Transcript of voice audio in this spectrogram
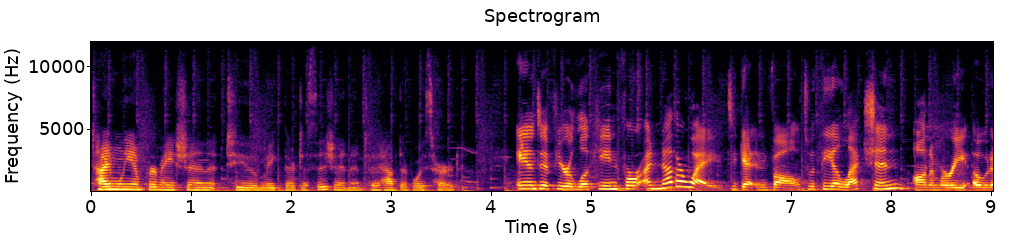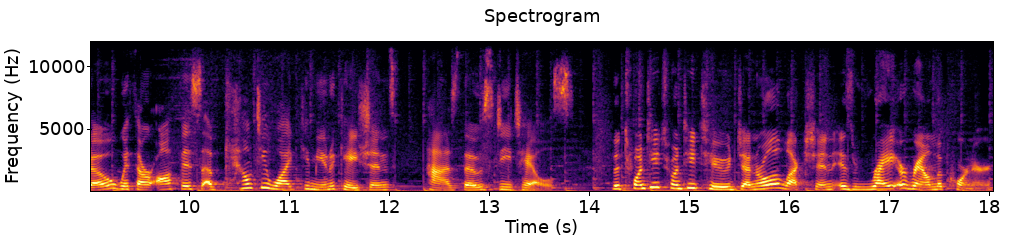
timely information to make their decision and to have their voice heard. And if you're looking for another way to get involved with the election, Anna Marie Odo with our Office of Countywide Communications has those details. The 2022 general election is right around the corner.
